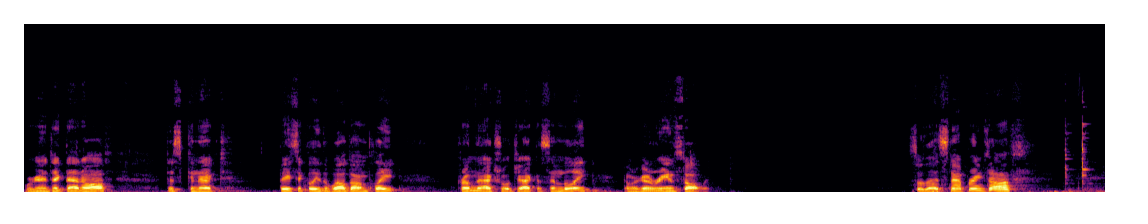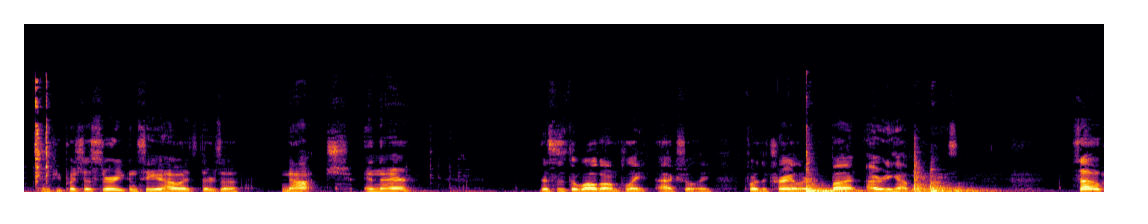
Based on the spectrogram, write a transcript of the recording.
We're gonna take that off, disconnect basically the weld-on plate from the actual jack assembly, and we're gonna reinstall it. So that snap ring's off. And if you push this through, you can see how it's there's a notch in there. This is the weld-on plate, actually, for the trailer, but I already have one of these. So,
